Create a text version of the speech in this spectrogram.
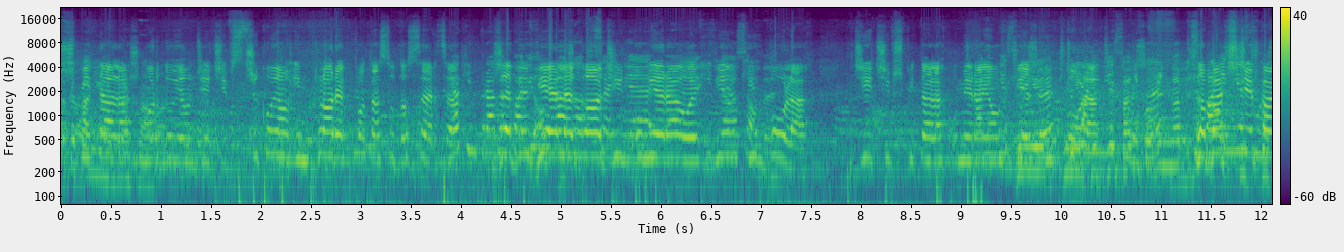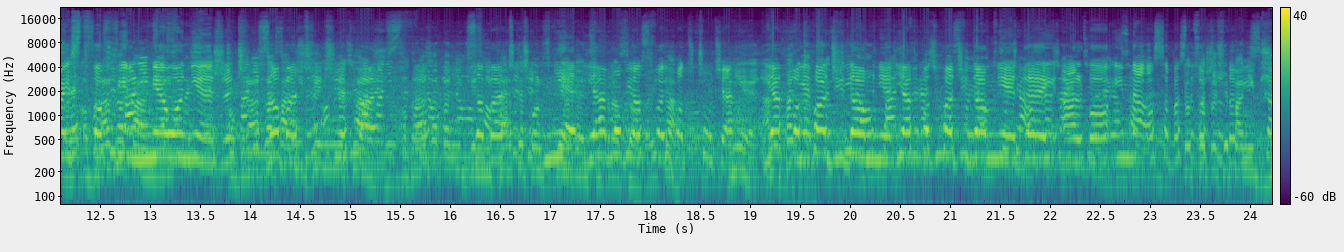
w szpitalach mordują dzieci, wstrzykują im chlorek potasu do serca, Jakim prawem żeby wiele obraża w godzin Sejmie, umierały e, w inne wielkich osoby? bólach. Dzieci w szpitalach umierają w wielkich bólach. Pani? Zobaczcie Pani Państwo, film Pani nie miało słyszy? nie żyć. Pani Zobaczycie Państwo. Zobaczycie. Nie, ja mówię o swoich odczuciach. Jak podchodzi do mnie, jak podchodzi do mnie gej albo inna osoba z tego środowiska,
